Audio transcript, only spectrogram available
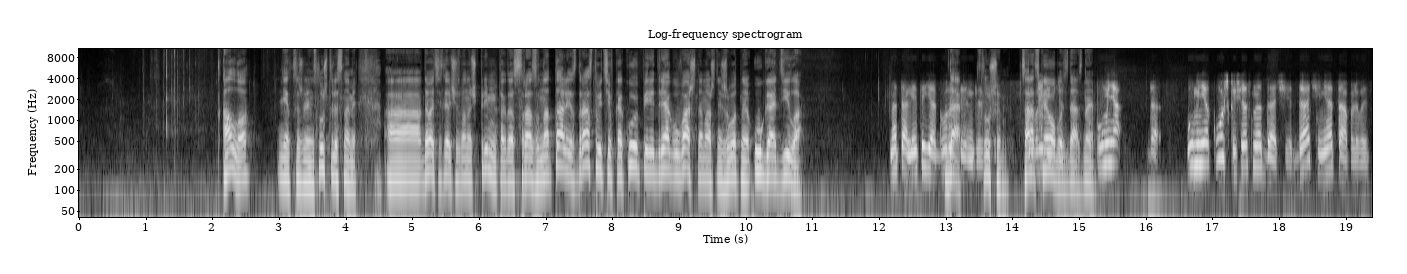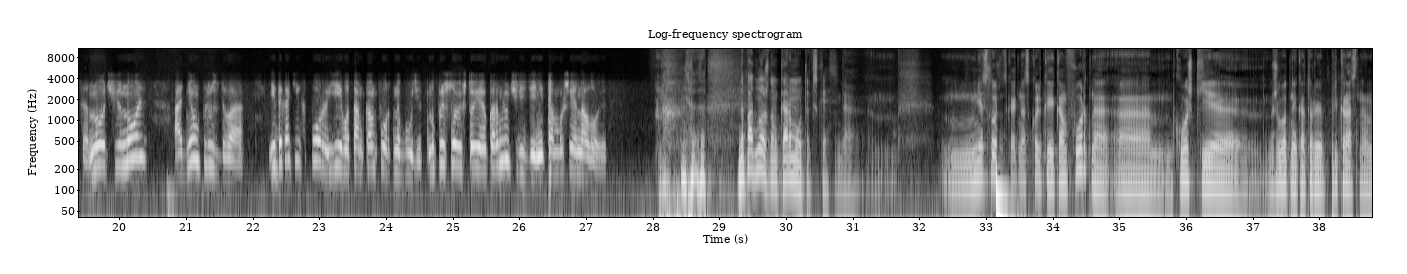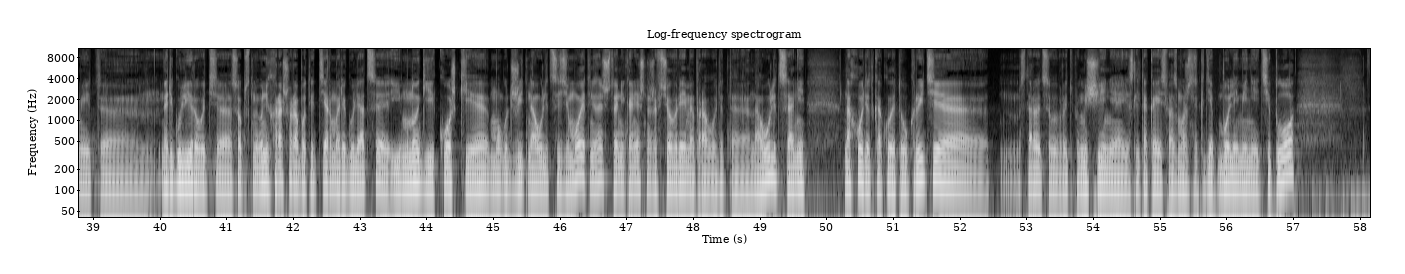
Алло. Нет, к сожалению, слушатели с нами. А, давайте следующий звоночек примем. Тогда сразу. Наталья, здравствуйте. В какую передрягу ваше домашнее животное угодило? Наталья, это я, город да, Энгельс. слушаем. Саратовская Добрый область, да, знаем. У меня, да, у меня кошка сейчас на даче. Дача не отапливается. Ночью ноль, а днем плюс два. И до каких пор ей вот там комфортно будет? Ну, при условии, что я ее кормлю через день, и там мышей она ловит. На подножном корму, так сказать. Да. Мне сложно сказать, насколько ей комфортно. А, кошки, животные, которые прекрасно умеют э, регулировать, э, собственно, у них хорошо работает терморегуляция, и многие кошки могут жить на улице зимой. Это не значит, что они, конечно же, все время проводят э, на улице. Они находят какое-то укрытие, стараются выбрать помещение, если такая есть возможность, где более-менее тепло.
